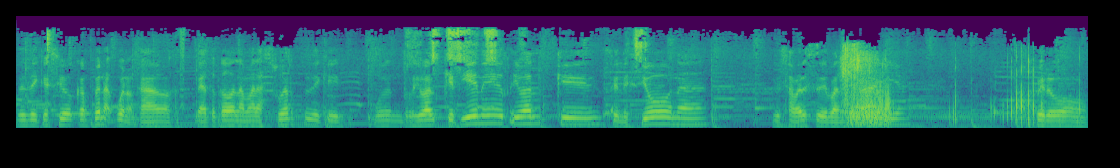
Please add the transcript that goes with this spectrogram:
desde que ha sido campeona bueno acá le ha tocado la mala suerte de que un rival que tiene rival que se lesiona desaparece de pantalla pero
